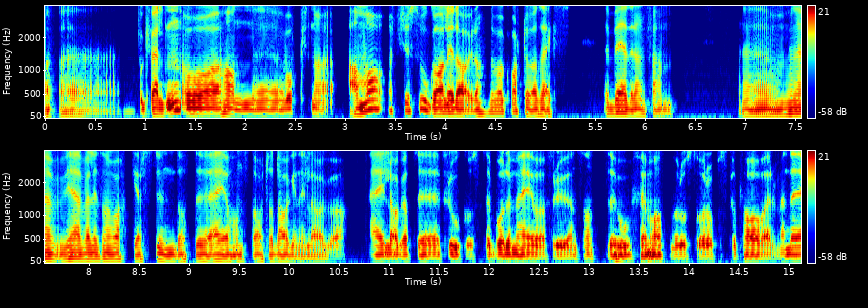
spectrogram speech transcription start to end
uh, på kvelden. Og han uh, våkna Han var ikke så gal i dag, da. Det var kvart over seks. Det er bedre enn fem. Eh, men jeg, vi har en veldig sånn vakker stund at eh, jeg og han starter dagen i lag. og Jeg lager til frokost til både meg og fruen. sånn at Hun får mat når hun står opp og skal ta over. Men det,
